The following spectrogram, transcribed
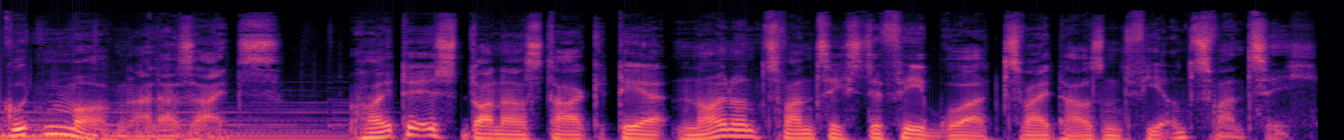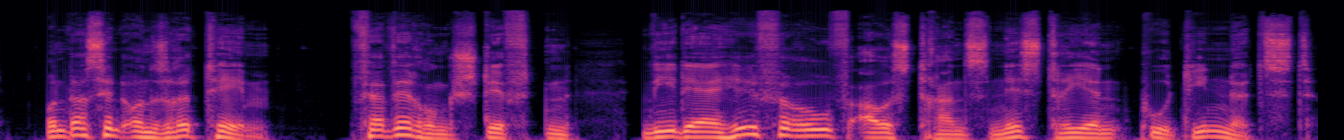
Guten Morgen allerseits. Heute ist Donnerstag, der 29. Februar 2024. Und das sind unsere Themen. Verwirrung stiften, wie der Hilferuf aus Transnistrien Putin nützt.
